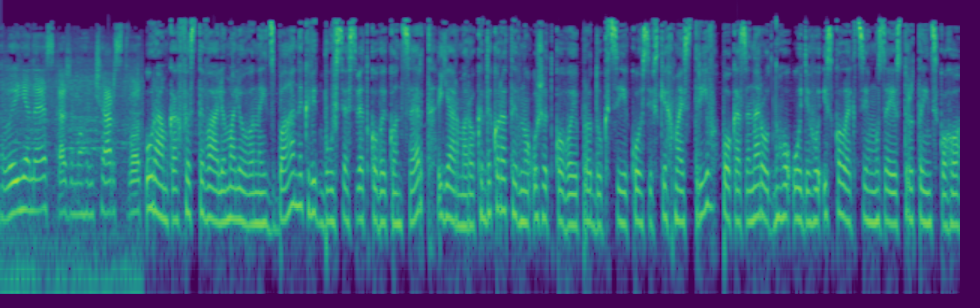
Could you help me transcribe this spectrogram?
глиняне, скажімо, гончарство. У рамках фестивалю Мальований дзбаник відбувся святковий концерт, ярмарок декоративно-ужиткової продукції косівських майстрів, покази народного одягу із колекції музею Струтинського.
